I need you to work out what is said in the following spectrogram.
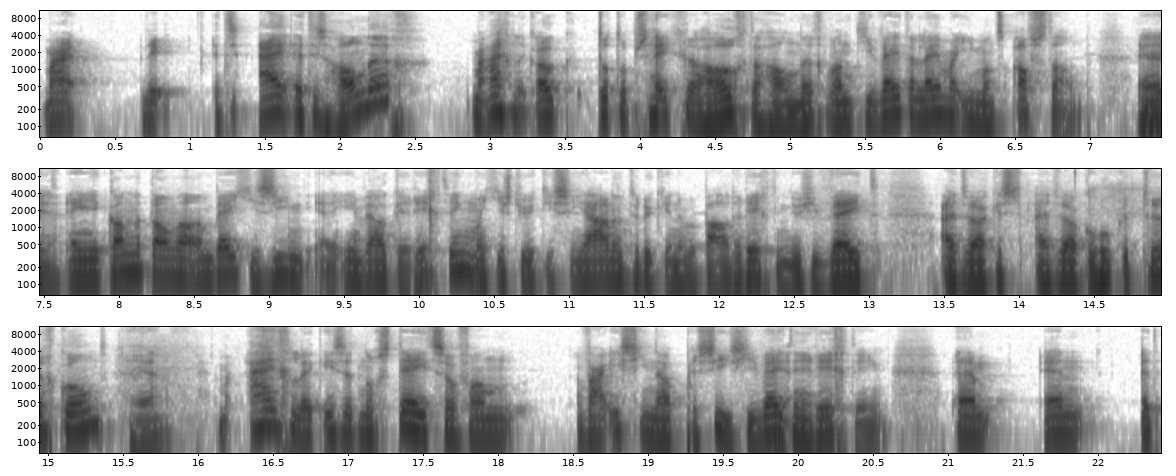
Maar de- het, is, het is handig, maar eigenlijk ook tot op zekere hoogte handig, want je weet alleen maar iemands afstand. En, het- Ja. en je kan het dan wel een beetje zien in welke richting, want je stuurt die signalen natuurlijk in een bepaalde richting. Dus je weet uit welke, uit welke hoek het terugkomt. Ja. Maar eigenlijk is het nog steeds zo van, waar is hij nou precies? Je weet Ja. een richting. Ehm, en het,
